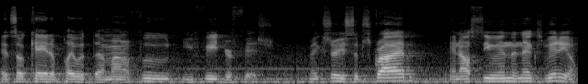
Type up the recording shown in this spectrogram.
it's okay to play with the amount of food you feed your fish. Make sure you subscribe, and I'll see you in the next video.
